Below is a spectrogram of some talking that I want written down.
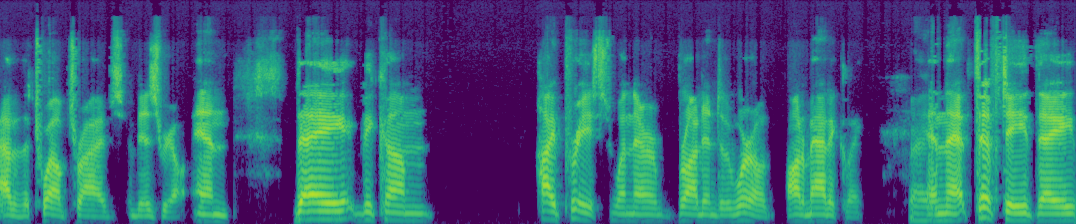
out of the 12 tribes of Israel. And they become high priests when they're brought into the world automatically. Right. And that 50, they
